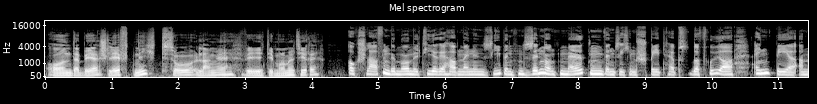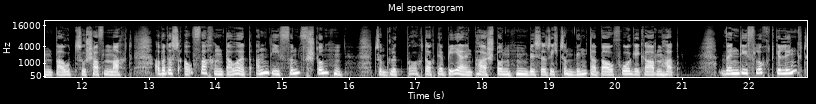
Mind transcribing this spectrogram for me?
Und der Bär schläft nicht so lange wie die Murmeltiere. Auch schlafende Murmeltiere haben einen siebenten Sinn und merken, wenn sich im Spätherbst oder Frühjahr ein Bär am Bau zu schaffen macht. Aber das Aufwachen dauert an die fünf Stunden. Zum Glück braucht auch der Bär ein paar Stunden, bis er sich zum Winterbau vorgegraben hat. Wenn die Flucht gelingt,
